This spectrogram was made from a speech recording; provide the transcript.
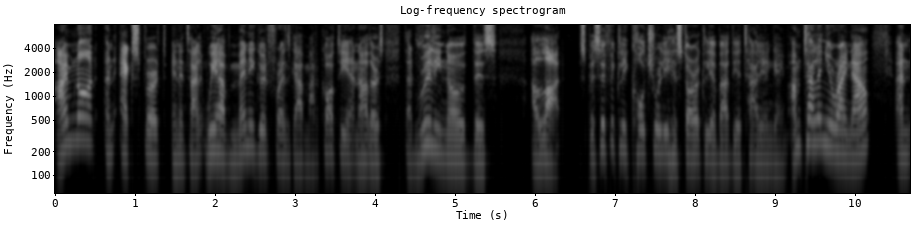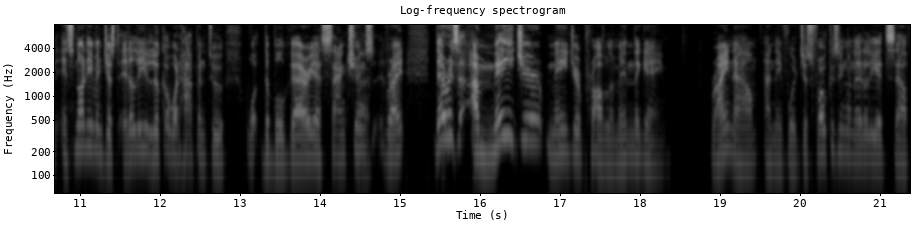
I'm not an expert in Italian. We have many good friends, Gab Marcotti and others, that really know this a lot specifically culturally, historically about the Italian game. I'm telling you right now, and it's not even just Italy. Look at what happened to what the Bulgaria sanctions, right? right? There is a major, major problem in the game right now, and if we're just focusing on Italy itself,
